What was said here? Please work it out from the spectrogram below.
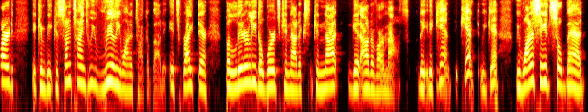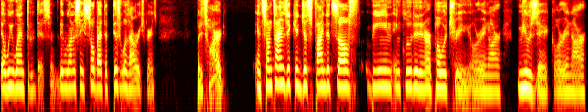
hard it can be because sometimes we really want to talk about it. It's right there but literally the words cannot ex- cannot get out of our mouths. They, they mm. can't they can't we can't. We want to say it so bad that we went through this we want to say so bad that this was our experience but it's hard. And sometimes it can just find itself being included in our poetry or in our music or in our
